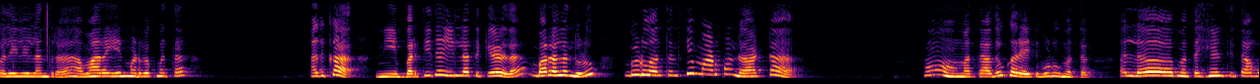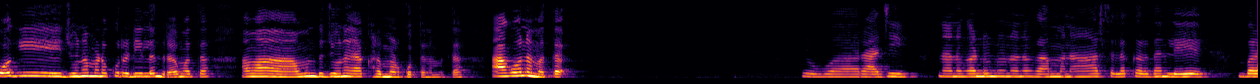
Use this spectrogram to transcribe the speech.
ಕಲೀಲಿಲ್ಲ ಅಂದ್ರೆ ಅವಾರ ಏನು ಮಾಡ್ಬೇಕು ಮತ್ತೆ? ಅದಕ್ಕೆ ನೀ ಬರ್ತಿದ್ದೆ ಇಲ್ಲ ಅಂತ ಕೇಳ್ದ, ಬರಲ್ಲ ಅಂದಳು, ಬಿಡು ಅಂತಂದ್ಕೆ ಮಾಡ್ಕೊಂಡ ಅಟ್ಟ. ಹ್ಞೂ ಮತ್ತೆ ಅದು ಕರೆ ಐತಿ ಬಿಡು ಮತ್ತೆ. ಅಲ್ಲ, ಮತ್ತೆ ಹೆಣ್ತಿತ್ತ ಹೋಗಿ ಜೀವನ ಮಾಡೋಕ್ಕೂ ರೆಡಿ ಇಲ್ಲ ಅಂದ್ರೆ ಮತ್ತೆ ಅವ ಅವಂದು ಜೀವನ ಯಾಕೆ ಹಾಳು ಮಾಡ್ಕೊತಾನೆ ಮತ್ತೆ? ಆಗೋನ ಮತ್ತೆ? ಇವ್ವ ರಾಜಿ ನನ್ನ ಗಂಡನು ನನಗೆ ಮನಾರ್ಸಲ ಸಲ ಕರ್ದನ್ಲಿ. ಬಾ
